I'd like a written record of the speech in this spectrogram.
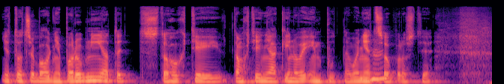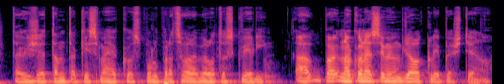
je to třeba hodně podobný a teď z toho chtějí, tam chtějí nějaký nový input nebo něco mm. prostě. Takže tam taky jsme jako spolupracovali, bylo to skvělý. A pak nakonec jsem jim udělal klip ještě, no.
